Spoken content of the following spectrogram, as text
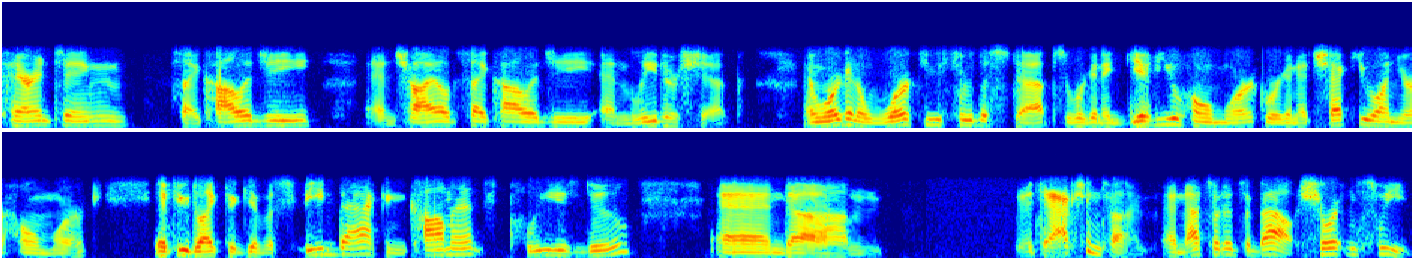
parenting psychology and child psychology and leadership. And we're going to work you through the steps. We're going to give you homework. We're going to check you on your homework. If you'd like to give us feedback and comments, please do. And um, it's action time, and that's what it's about. Short and sweet.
